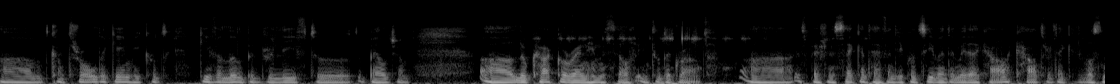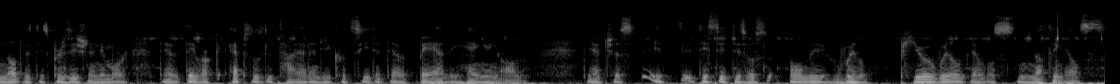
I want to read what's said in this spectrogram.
um, control the game. He could give a little bit relief to Belgium. Uh, Lukaku ran himself into the ground, uh, especially in second half. And you could see when they made a counter attack, it was not with this precision anymore. They, they were absolutely tired, and you could see that they were barely hanging on. They are just it, it, this. It, this was only will, pure will. There was nothing else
